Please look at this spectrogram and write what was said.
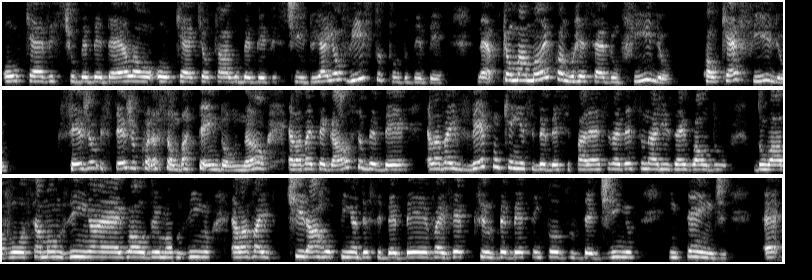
ou quer vestir o bebê dela ou, ou, quer que eu traga o bebê vestido. E aí eu visto todo o bebê, né? Porque uma mãe quando recebe um filho, qualquer filho, seja esteja o coração batendo ou não, ela vai pegar o seu bebê, ela vai ver com quem esse bebê se parece, vai ver se o nariz é igual do, do avô, se a mãozinha é igual do irmãozinho, ela vai tirar a roupinha desse bebê, vai ver se o bebê tem todos os dedinhos, entende? é,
